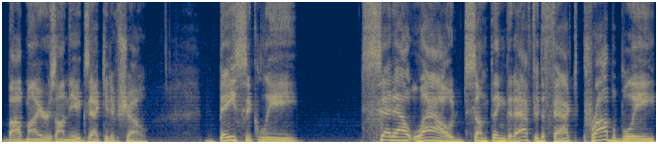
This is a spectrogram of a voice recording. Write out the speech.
Bob Myers on the executive show basically said out loud something that after the fact probably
